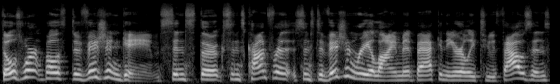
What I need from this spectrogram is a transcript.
those weren't both division games. Since the since conference since division realignment back in the early 2000s,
